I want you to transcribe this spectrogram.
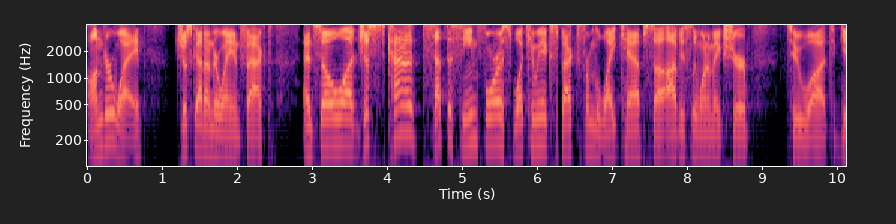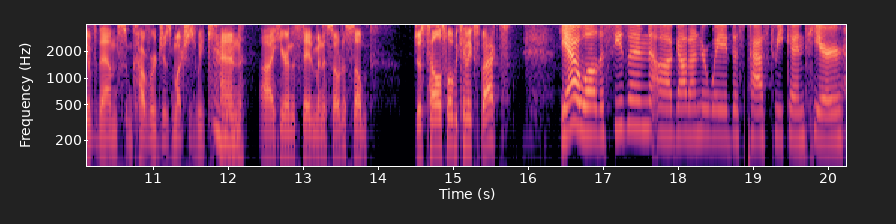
underway. Just got underway, in fact. And so, uh, just kind of set the scene for us. What can we expect from the Whitecaps? Uh, obviously, want to make sure to uh, to give them some coverage as much as we can uh, here in the state of Minnesota. So, just tell us what we can expect. Yeah, well, the season uh, got underway this past weekend here.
